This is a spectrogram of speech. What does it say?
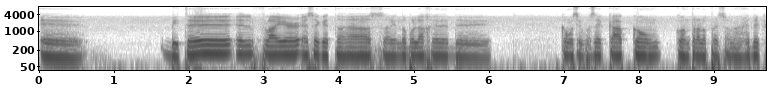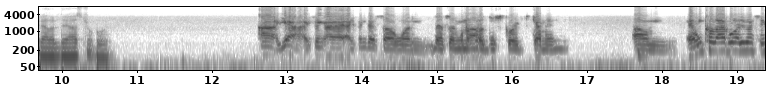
Eh, ¿Viste el flyer ese que está saliendo por las redes de como si fuese Capcom contra los personajes del creador de Astro Boy? Ah, yeah, I think I, I think I saw one that's uno de los Discords in. Um, ¿Es un collab o algo así?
